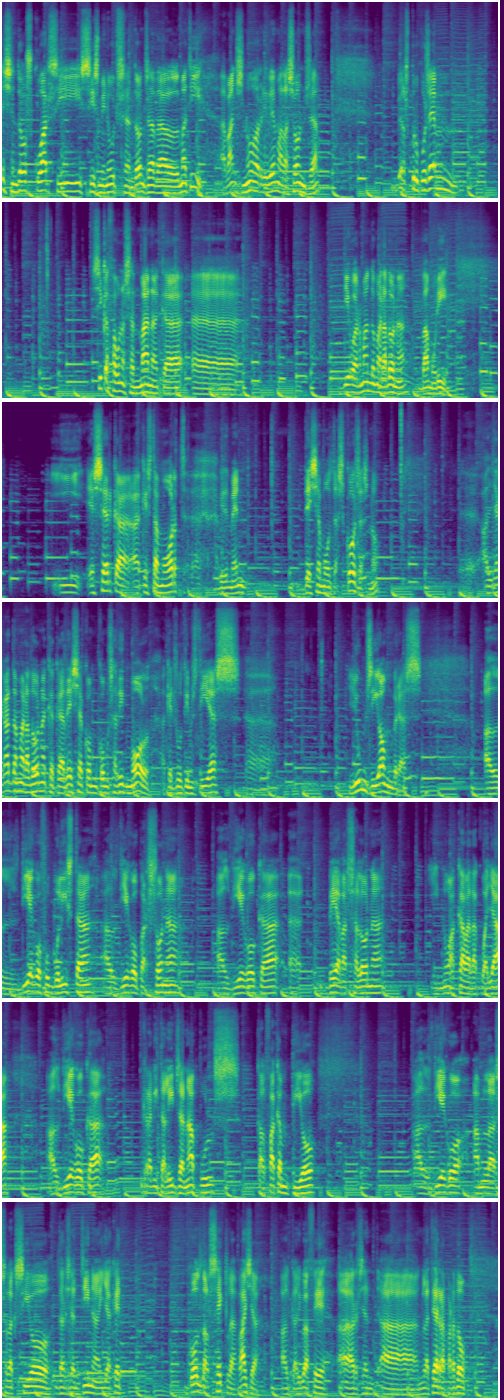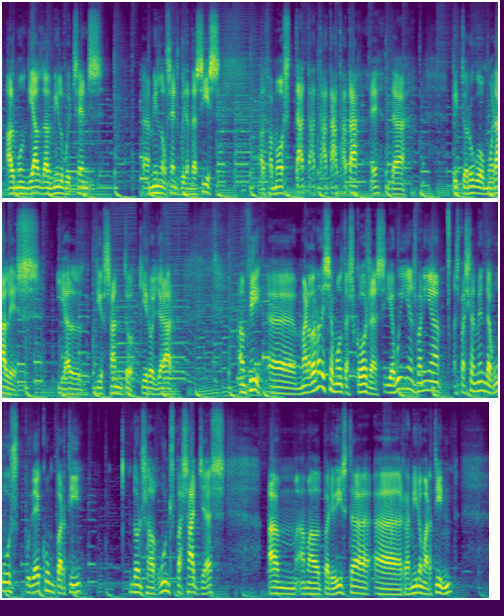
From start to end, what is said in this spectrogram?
mateix dos quarts i sis minuts d'onze del matí. Abans no arribem a les 11. Bé, els proposem... Sí que fa una setmana que eh, Diego Armando Maradona va morir. I és cert que aquesta mort, eh, evidentment, deixa moltes coses, no? Eh, el llegat de Maradona, que, que deixa, com, com s'ha dit molt aquests últims dies, eh, llums i ombres. El Diego futbolista, el Diego persona, el Diego que eh, ve a Barcelona i no acaba de quallar, el Diego que revitalitza Nàpols, que el fa campió, el Diego amb la selecció d'Argentina i aquest gol del segle, vaja, el que li va fer a, Argent a Anglaterra, perdó, al Mundial del 1800, eh, 1986, el famós ta-ta-ta-ta-ta-ta eh, de Víctor Hugo Morales i el Dios Santo, quiero llorar. En fi, eh, Maradona deixa moltes coses i avui ens venia especialment de gust poder compartir doncs, alguns passatges amb, amb el periodista eh, Ramiro Martín,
